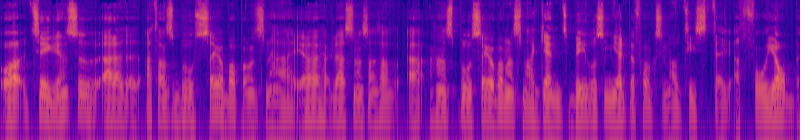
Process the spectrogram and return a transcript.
Och tydligen så är det att hans brorsa jobbar på en sån här, jag läste någonstans att hans brorsa jobbar med en sån här agentbyrå som hjälper folk som är autister att få jobb.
